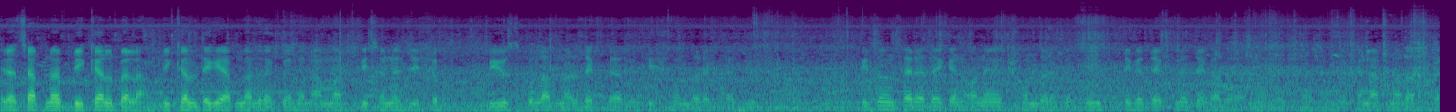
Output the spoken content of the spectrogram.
এটা হচ্ছে আপনার বিকালবেলা। বিকাল থেকে আপনারা দেখতে পাচ্ছেন আমার পিছনে যেসব ভিউজগুলো আপনারা দেখতে পাবেন কি সুন্দর একটা ভিউজ পিছন সাইডে দেখেন অনেক সুন্দর একটা দূর থেকে দেখলে দেখা যায় পাচ্ছেন এখানে। আপনার রাস্তা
